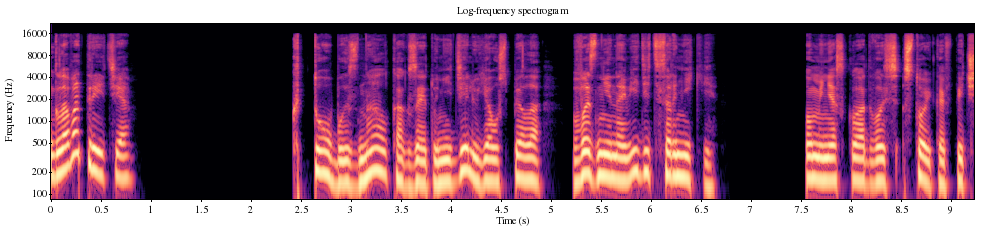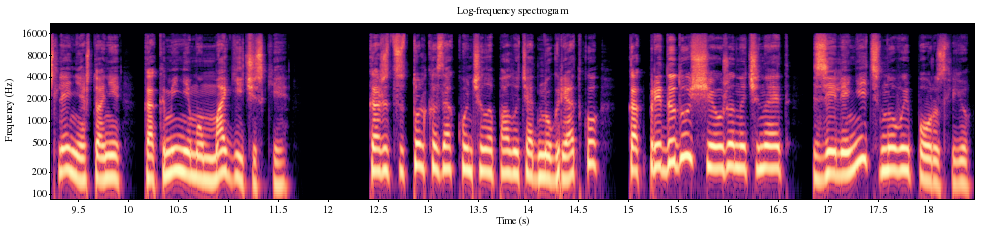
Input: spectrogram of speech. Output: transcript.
Глава третья. Кто бы знал, как за эту неделю я успела возненавидеть сорняки. У меня складывалось стойкое впечатление, что они как минимум магические. Кажется, только закончила полоть одну грядку, как предыдущая уже начинает зеленеть новой порослью.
